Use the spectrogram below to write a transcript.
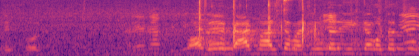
కాదు. స్లిప్ అయింది బాల్. బాబే బ్యాట్ మారిస్తే మంచిగా ఉంటుంది ఇంకా కొట్టొచ్చు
